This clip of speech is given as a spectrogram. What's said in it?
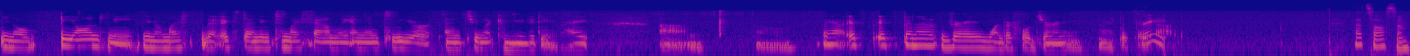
you know beyond me. You know, my extending to my family and then to the earth and to my community, right? Um, so, so yeah, it's it's been a very wonderful journey. I have to say Great. that. That's awesome.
